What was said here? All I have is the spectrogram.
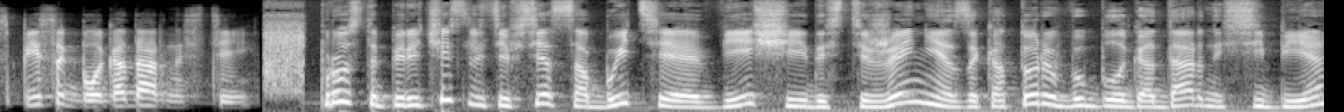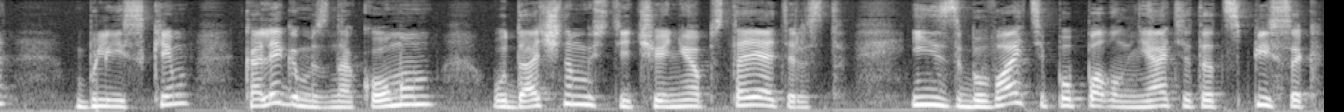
Список благодарностей. Просто перечислите все события, вещи и достижения, за которые вы благодарны себе, близким, коллегам и знакомым, удачному стечению обстоятельств. И не забывайте пополнять этот список.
